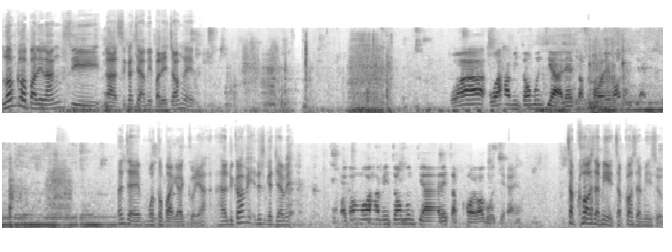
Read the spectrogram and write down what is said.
啷个巴黎人是啊，是个只咪巴黎装嘅。我我下面装本只咧，十台我冇只。等阵摩托拜嘅贵啊！系你讲咩？你是个只咩？我讲我下面装本只咧，十台我冇只。 十块系咩？十块系咩数？诶，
